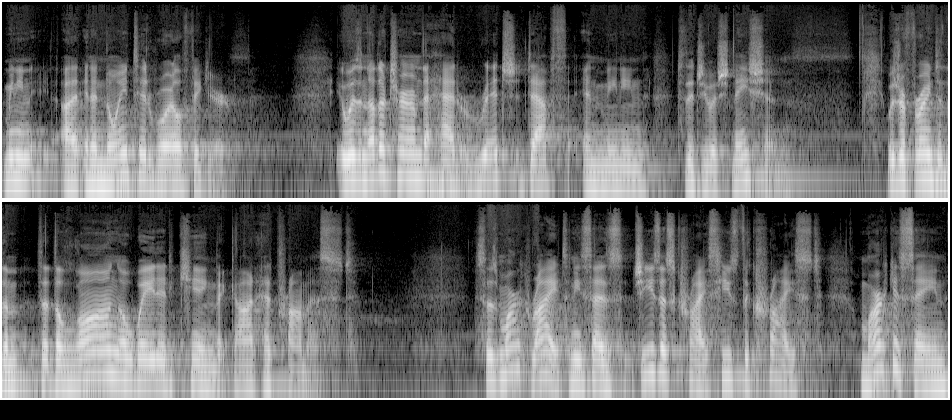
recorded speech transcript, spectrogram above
meaning uh, an anointed royal figure. It was another term that had rich depth and meaning to the Jewish nation. It was referring to the, the, the long awaited king that God had promised. So, as Mark writes, and he says, Jesus Christ, he's the Christ, Mark is saying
